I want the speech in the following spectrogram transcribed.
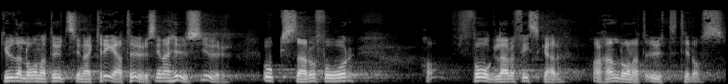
Gud har lånat ut sina kreatur, sina husdjur, oxar och får, fåglar och fiskar har han lånat ut till oss.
